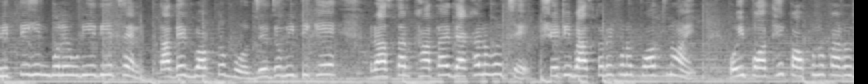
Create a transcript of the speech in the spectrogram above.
ভিত্তিহীন বলে উড়িয়ে দিয়েছেন। তাদের বক্তব্য, যে জমিটিকে রাস্তার খাতায় দেখানো হচ্ছে সেটি বাস্তবে কোনো পথ নয়। ওই পথে কখনো কারোর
